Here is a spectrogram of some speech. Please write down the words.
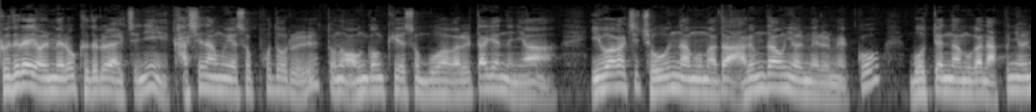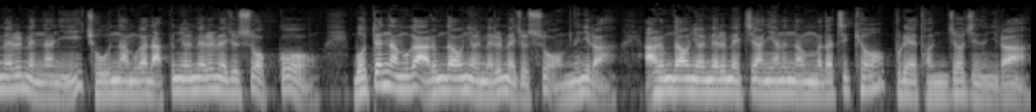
그들의 열매로 그들을 알지니 가시나무에서 포도를 또는 엉겅퀴에서 무화과를 따겠느냐? 이와 같이 좋은 나무마다 아름다운 열매를 맺고 못된 나무가 나쁜 열매를 맺나니 좋은 나무가 나쁜 열매를 맺을 수 없고 못된 나무가 아름다운 열매를 맺을 수 없느니라. 아름다운 열매를 맺지 아니하는 나무마다 찍혀 불에 던져지느니라.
